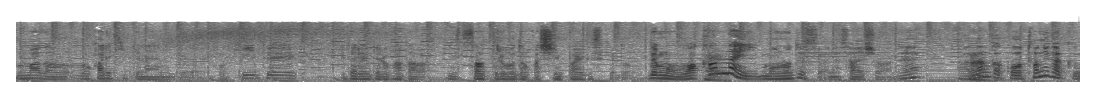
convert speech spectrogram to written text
まだ分かりきってないのでこう聞いていただいてる方に伝わってるかどうか心配ですけど。でも分かんないものですよね、最初はね。うん。なんかこうとにかく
